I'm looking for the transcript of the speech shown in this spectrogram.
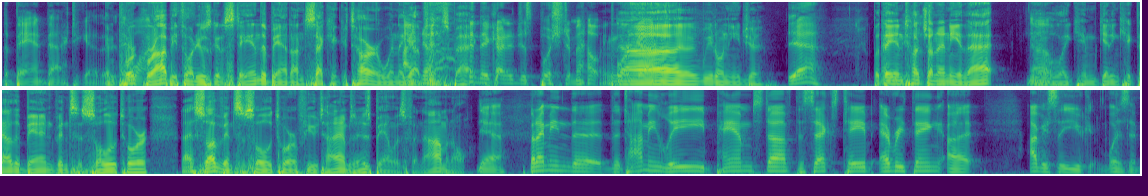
the band back together. And They poor wanted- Robbie thought he was going to stay in the band on second guitar when they I got know, Vince back. and they kind of just pushed him out. Poor guy. Nah, we don't need you. Yeah. But they didn't touch on any of that. You No. know, like him getting kicked out of the band, Vince's solo tour. And I saw Vince's solo tour a few times, and his band was phenomenal. Yeah, but I mean the the Tommy Lee Pam stuff, the sex tape, everything. Uh, obviously you could. What is it?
